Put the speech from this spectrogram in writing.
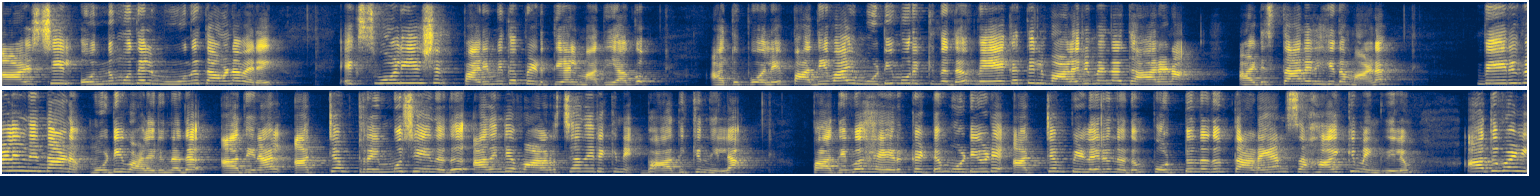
ആഴ്ചയിൽ ഒന്നു മുതൽ മൂന്ന് തവണ വരെ എക്സ്ഫോളിയേഷൻ പരിമിതപ്പെടുത്തിയാൽ മതിയാകും. അതുപോലെ പതിവായി മുടി മുറിക്കുന്നത് വേഗത്തിൽ വളരുമെന്ന ധാരണ അടിസ്ഥാനരഹിതമാണ്. വേരുകളിൽ നിന്നാണ് മുടി വളരുന്നത്. അതിനാൽ അറ്റം ട്രിമ്മു ചെയ്യുന്നത് അതിന്റെ വളർച്ചാ നിരക്കിനെ ബാധിക്കുന്നില്ല. പതിവ് ഹെയർ കട്ട് മുടിയുടെ അറ്റം പിളരുന്നതും പൊട്ടുന്നതും തടയാൻ സഹായിക്കുമെങ്കിലും അതുവഴി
